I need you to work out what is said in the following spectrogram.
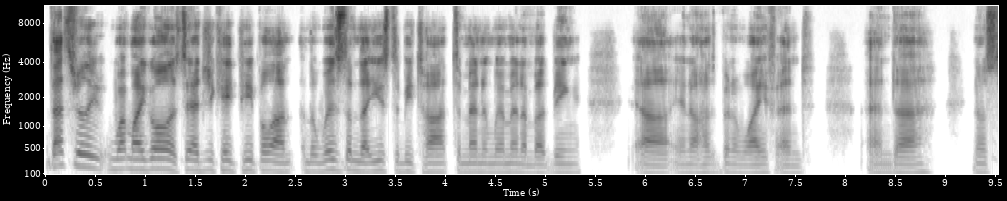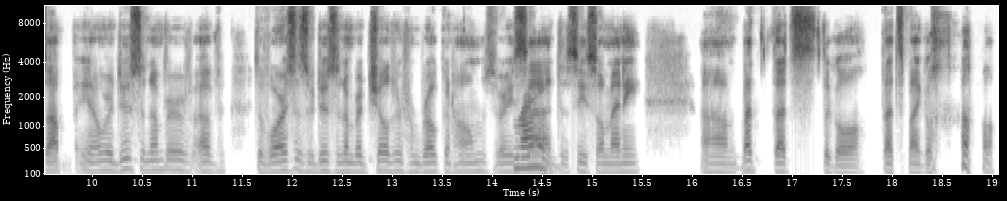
that's really what my goal is to educate people on the wisdom that used to be taught to men and women about being, uh, you know, husband and wife and, and, uh, know, stop, you know, reduce the number of, of divorces, reduce the number of children from broken homes. Very Right. sad to see so many. Um, but that's the goal. That's my goal.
